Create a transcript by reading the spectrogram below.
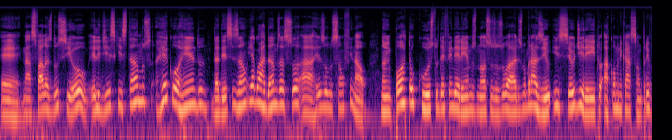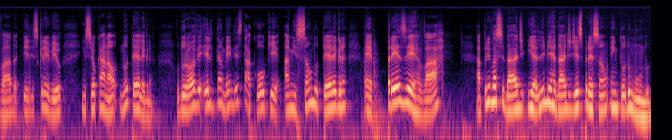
É, nas falas do CEO, ele diz que estamos recorrendo da decisão e aguardamos a, so a resolução final. Não importa o custo, defenderemos nossos usuários no Brasil e seu direito à comunicação privada, ele escreveu em seu canal no Telegram. O Durov ele também destacou que a missão do Telegram é preservar a privacidade e a liberdade de expressão em todo o mundo.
